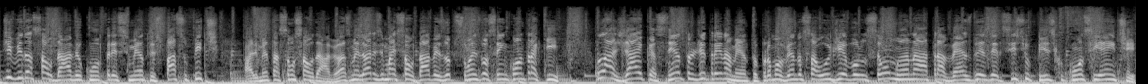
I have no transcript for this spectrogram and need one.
de vida saudável com oferecimento Espaço Fit, alimentação saudável. As melhores e mais saudáveis opções você encontra aqui. Lajaica Centro de Treinamento, promovendo saúde e evolução humana através do exercício físico consciente.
